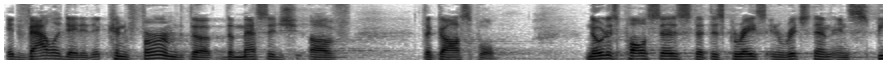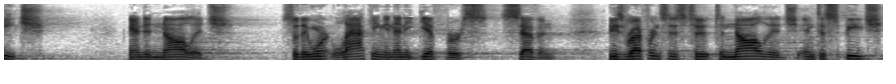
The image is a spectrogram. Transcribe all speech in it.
it validated, it confirmed the, the message of the gospel. Notice Paul says that this grace enriched them in speech and in knowledge, so they weren't lacking in any gift, verse 7. These references to, to knowledge and to speech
